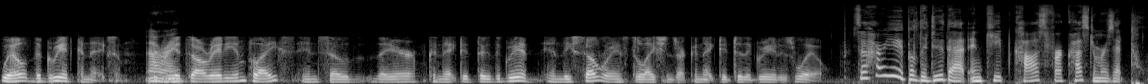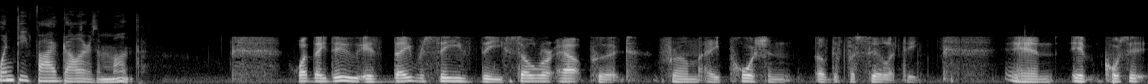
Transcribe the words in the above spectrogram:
Well, the grid connects them. The grid's already in place, and so they're connected through the grid, and these solar installations are connected to the grid as well. So, how are you able to do that and keep costs for customers at $25 a month? What they do is they receive the solar output from a portion of the facility. And it, of course, it,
